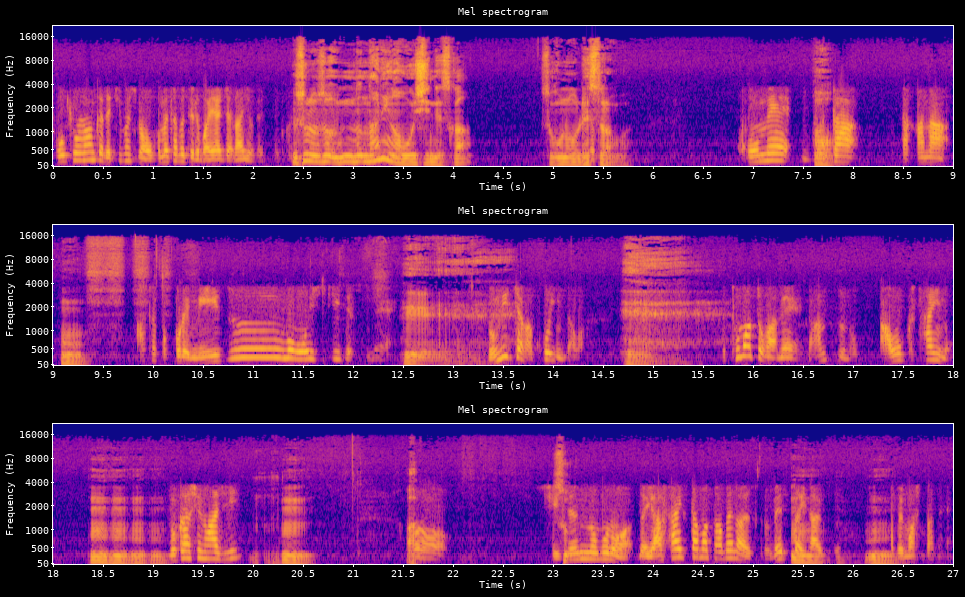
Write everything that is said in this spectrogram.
東京なんかでちまちまお米食べてる場合じゃないよねそれはそな何が美味しいんですか？そこのレストランは。米、豚、魚、うん。へあとやっぱこれ、水も美味しいですね。え。麦茶が濃いんだわ。トマトがね、なんつうの、青臭いの。うんうんうん昔の味？うん。うん。あだから、自然のものは、野菜ってあんま食べないですけど、めったにないけど、うん食べましたね。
